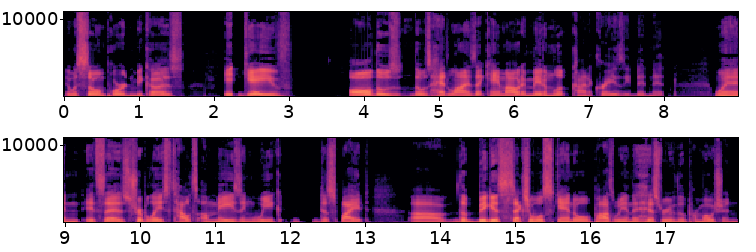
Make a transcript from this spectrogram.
it was so important because it gave all those those headlines that came out and made him look kind of crazy, didn't it? When it says Triple H touts amazing week despite uh, the biggest sexual scandal possibly in the history of the promotion.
